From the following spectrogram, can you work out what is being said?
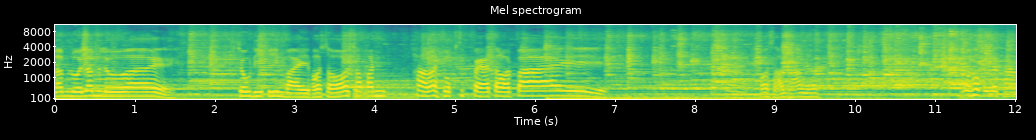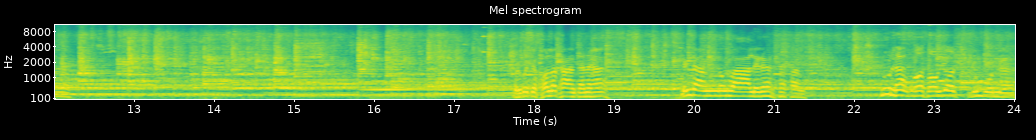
ร่ำรวยร่ำรวย โชคดีปีใหม่พศ2568 ตลอดไปอ่อสามครั้งนะโอ้โหเป็นราคาเลย คนก็จะเคาะระฆังกันนะฮะเสียงดังกังวานเลยนะระฆังนู่นฮะพอทองยอดนุ่มบนนะ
